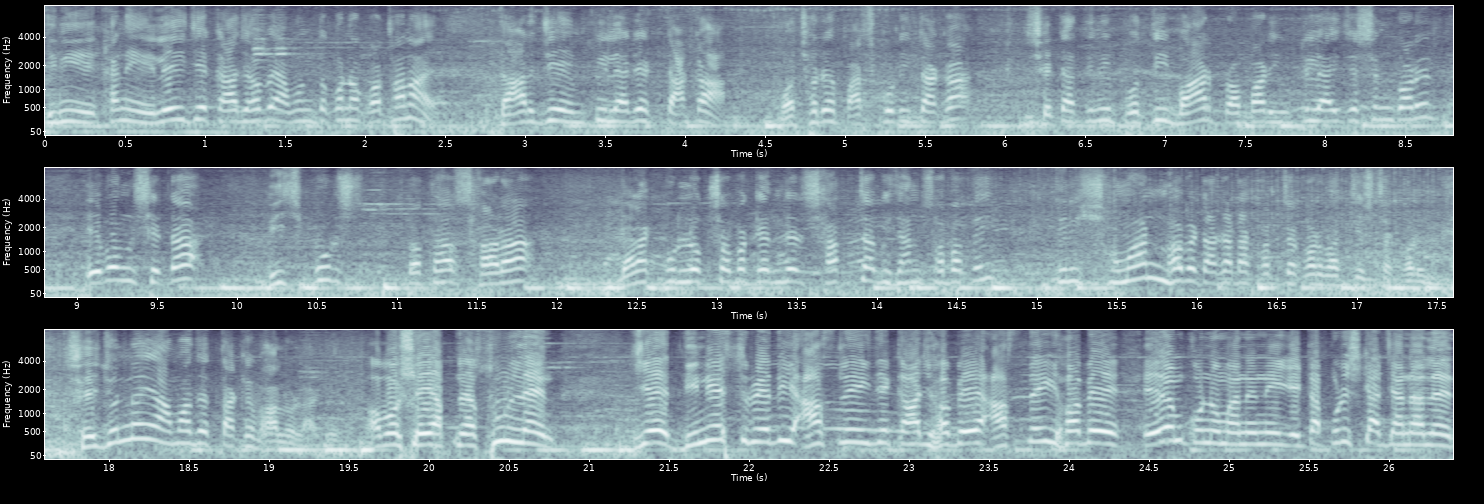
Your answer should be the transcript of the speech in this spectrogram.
তিনি এখানে এলেই যে কাজ হবে এমন তো কোনো কথা নয়। তার যে এমপি ল্যাডের টাকা, বছরে পাঁচ কোটি টাকা, সেটা তিনি প্রতিবার প্রপার ইউটিলাইজেশন করেন এবং সেটা বীজপুর তথা সারা ব্যারাকপুর লোকসভা কেন্দ্রের সাতটা বিধানসভাতেই তিনি সমানভাবে টাকাটা খরচা করবার চেষ্টা করেন। সেই জন্যই আমাদের তাকে ভালো লাগে। অবশ্যই আপনারা শুনলেন যে দীনেশ ত্রিবেদী আসলেই যে কাজ হবে, আসতেই হবে, এরম কোনো মানে নেই, এটা পরিষ্কার জানালেন।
